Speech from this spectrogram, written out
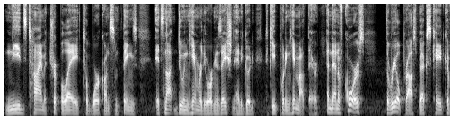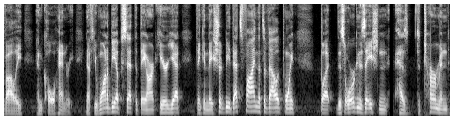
needs time at AAA to work on some things. It's not doing him or the organization any good to keep putting him out there. And then, of course, the real prospects, Cade Cavalli and Cole Henry. Now, if you want to be upset that they aren't here yet, thinking they should be, that's fine. That's a valid point. But this organization has determined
